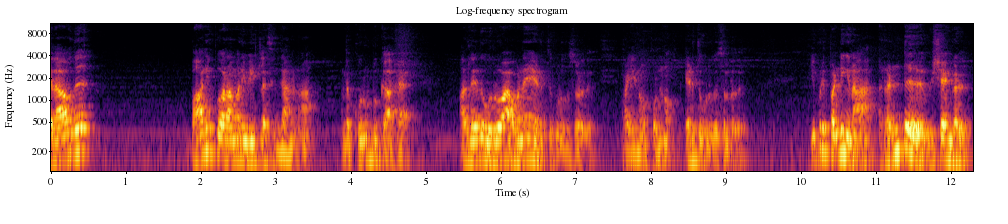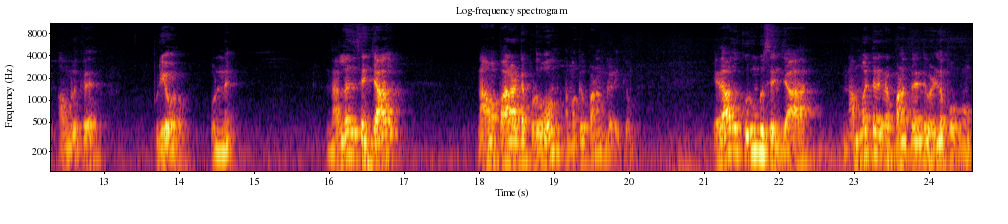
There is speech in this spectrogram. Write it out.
ஏதாவது பாதிப்பு வரா மாதிரி வீட்டில் செஞ்சாங்கன்னா அந்த குறும்புக்காக அதுலேருந்து ஒரு ரூபா அவனே எடுத்து கொடுக்க சொல்கிறது பையனோ பொண்ணோ எடுத்து கொடுக்க சொல்கிறது இப்படி பண்ணீங்கன்னா ரெண்டு விஷயங்கள் அவங்களுக்கு புரிய வரும். ஒன்று நல்லது செஞ்சால் நாம் பாராட்டப்படுவோம் நமக்கு பணம் கிடைக்கும். ஏதாவது குறும்பு செஞ்சால் நம்மகிட்ட இருக்கிற பணத்துலேருந்து வெளில போகும்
